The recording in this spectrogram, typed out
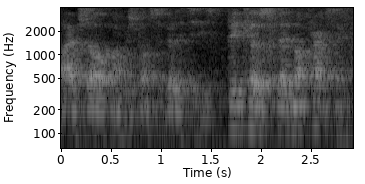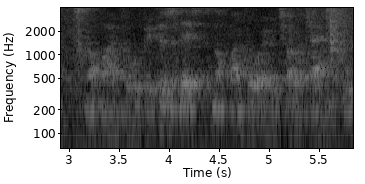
I absolve my responsibilities because they're not practicing. It's not my fault. Because of this it's not my fault. Every child can. Do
